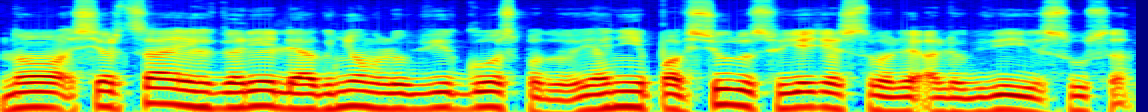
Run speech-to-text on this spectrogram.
Но сердца их горели огнем любви к Господу, и они повсюду свидетельствовали о любви Иисуса.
